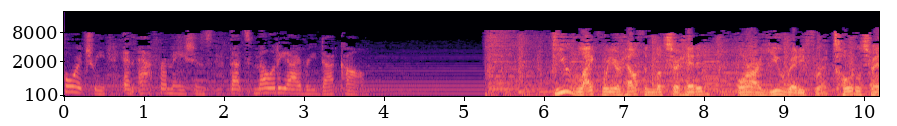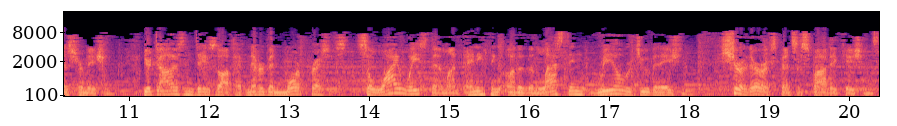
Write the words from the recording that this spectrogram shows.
poetry, and affirmations. That's melodyivory.com. Do you like where your health and looks are headed? Or are you ready for a total transformation? Your dollars and days off have never been more precious, so why waste them on anything other than lasting, real rejuvenation? Sure, there are expensive spa vacations,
